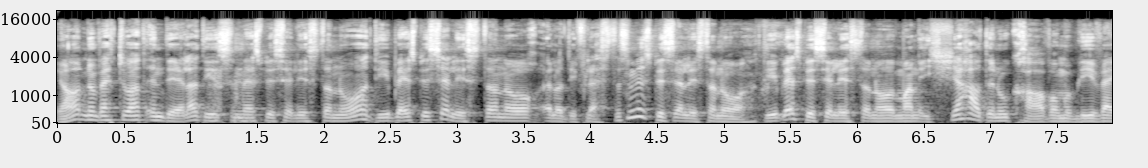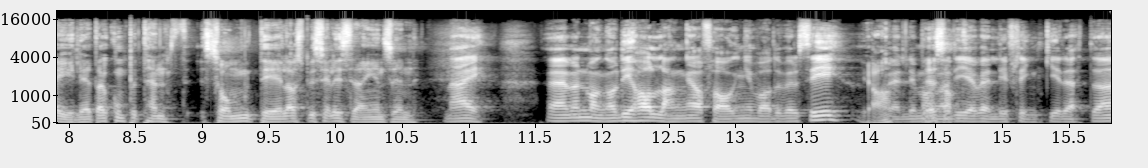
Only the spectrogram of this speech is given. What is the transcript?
Ja, nå vet du at en del av de som er spesialister nå, de ble spesialister når Eller de fleste som er spesialister nå, de ble spesialister når man ikke hadde noe krav om å bli veileder kompetent som del av spesialiseringen sin. Nei. eh, Men mange av de har lang erfaring i hva det vil si. Ja, veldig mange av de er veldig flinke i dette.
